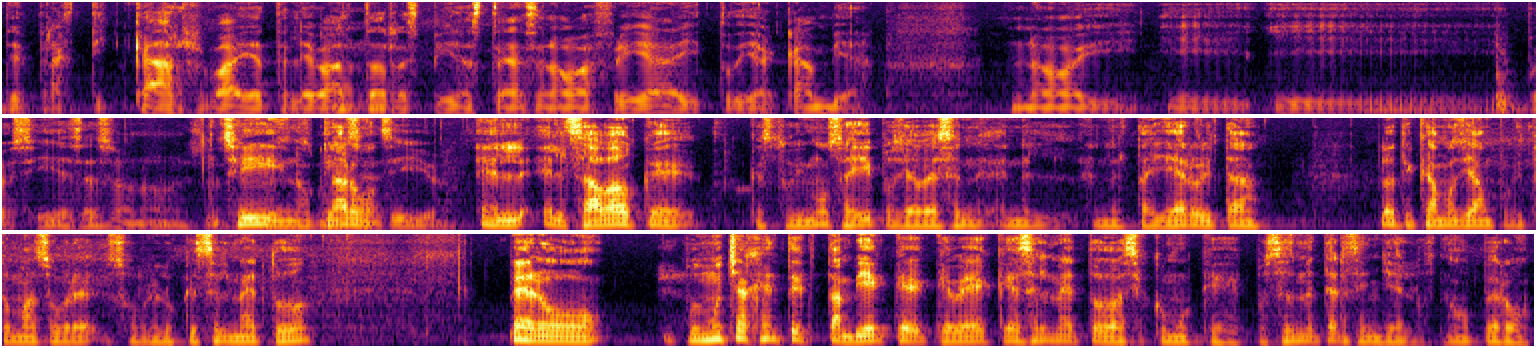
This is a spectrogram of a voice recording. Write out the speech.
de practicar. Vaya, te levantas, respiras, te das en agua fría y tu día cambia. ¿No? Y, y, pues sí, es eso, ¿no? sí, no, claro. Sencillo. El, el sábado que, que, estuvimos ahí, pues ya ves en, en, el, en, el, taller, ahorita platicamos ya un poquito más sobre, sobre lo que es el método, pero pues mucha gente también que, ve que es el método así como que pues es meterse en hielos, ¿no? Pero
